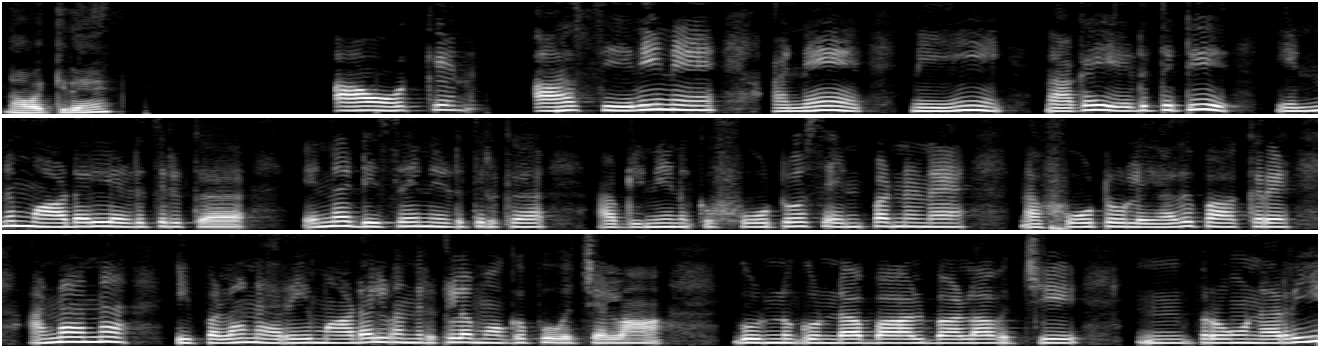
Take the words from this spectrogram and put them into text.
நான் வைக்கிறேன். ஆ ஓகே ஆ சரிண்ணே. அண்ணே நீ நகை எடுத்துட்டு என்ன மாடல் எடுத்திருக்க? என்ன டிசைன் எடுத்திருக்க? அப்படின்னு எனக்கு ஃபோட்டோ சென்ட் பண்ணுனே. நான் ஃபோட்டோலையாவது பார்க்குறேன் அண்ணா அண்ணா இப்போல்லாம் நிறைய மாடல் வந்திருக்குல்ல முகப்பு வச்செல்லாம். குண்டு குண்டா பால் பாலாக வச்சு. அப்புறம் நிறைய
